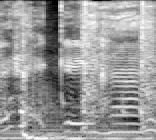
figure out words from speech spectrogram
हम करते हैं कि हैं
